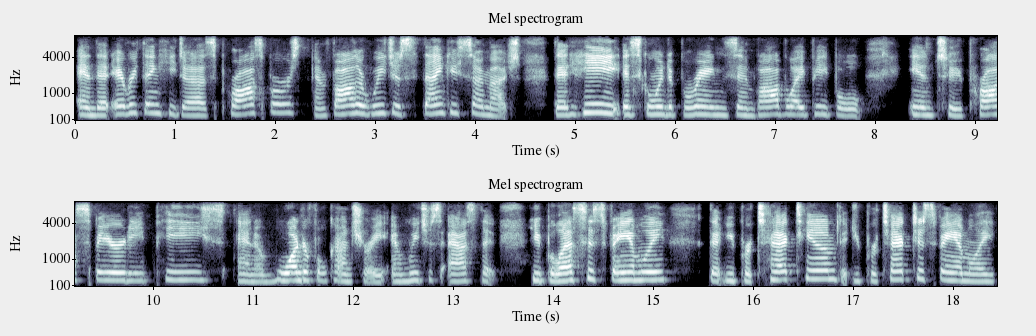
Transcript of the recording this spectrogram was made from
and that everything he does prospers. And father we just thank you so much that he is going to bring zimbabwe people into prosperity peace and a wonderful country. And we just ask that you bless his family that you protect him, that you protect his family.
